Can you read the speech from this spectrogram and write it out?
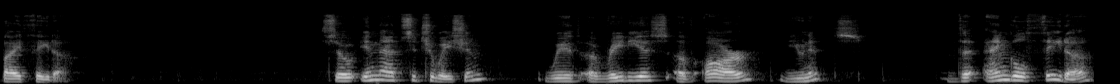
by theta. So in that situation, with a radius of r units, the angle theta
